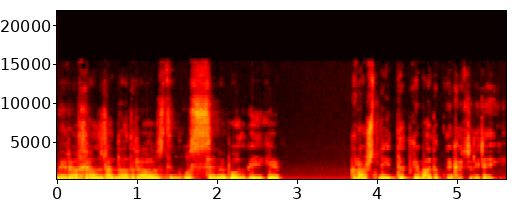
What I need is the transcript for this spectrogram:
मेरा ख्याल था नादरा उस दिन गुस्से में बोल गई कि रोशनी इद्दत के बाद अपने घर चली जाएगी।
